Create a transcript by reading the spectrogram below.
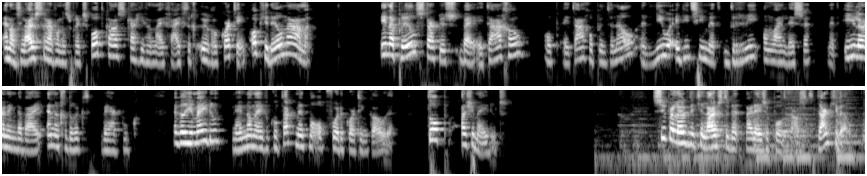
En als luisteraar van de Spreks podcast krijg je van mij 50 euro korting op je deelname. In april start dus bij Etago op etago.nl een nieuwe editie met drie online lessen met e-learning daarbij en een gedrukt werkboek. En wil je meedoen? Neem dan even contact met me op voor de kortingcode. Top als je meedoet. Superleuk dat je luisterde naar deze podcast. Dankjewel.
